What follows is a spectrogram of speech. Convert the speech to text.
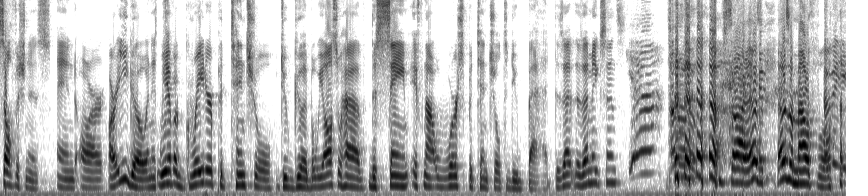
selfishness and our our ego and we have a greater potential to do good but we also have the same if not worse potential to do bad does that does that make sense Yeah. I'm um, sorry that was that was a mouthful I mean,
